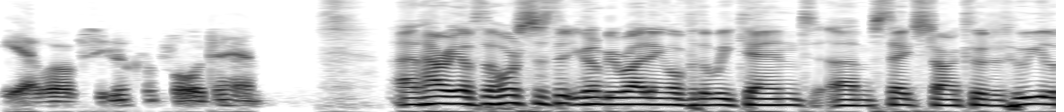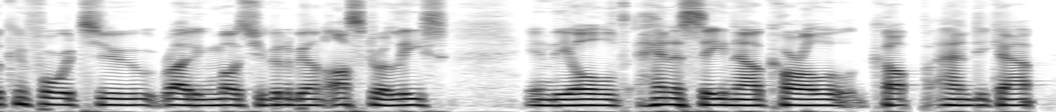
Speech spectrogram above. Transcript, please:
yeah, we're obviously looking forward to him. And Harry, of the horses that you're going to be riding over the weekend, um, Stage Star included, who are you looking forward to riding most? You're going to be on Oscar Elite in the old Hennessy, now Coral Cup handicap.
